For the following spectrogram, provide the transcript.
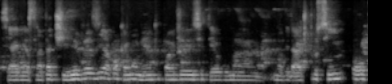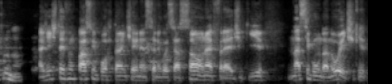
seguem as tratativas e a qualquer momento pode se ter alguma novidade para o sim ou para o não. A gente teve um passo importante aí nessa negociação, né, Fred, que na segunda noite, que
